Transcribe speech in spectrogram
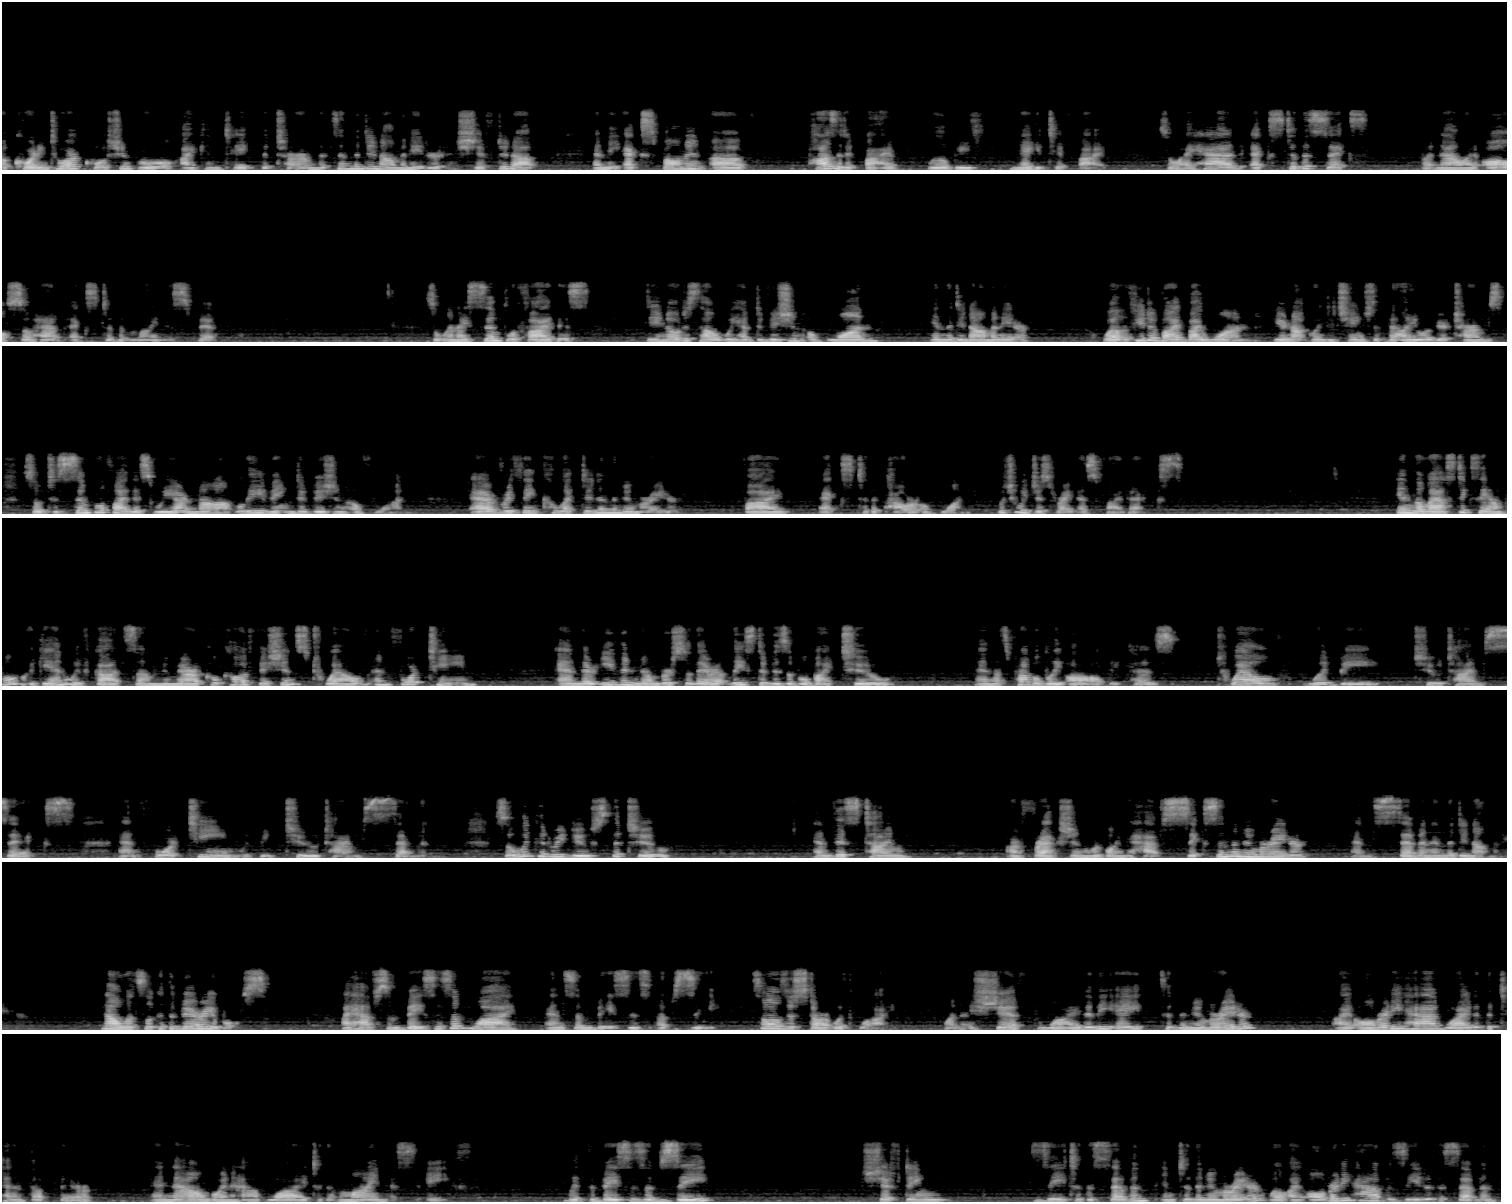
According to our quotient rule, I can take the term that's in the denominator and shift it up, and the exponent of positive 5 will be negative 5. So I had x to the 6th, but now I also have x to the minus 5th. So when I simplify this, do you notice how we have division of 1 in the denominator? Well, if you divide by 1, you're not going to change the value of your terms. So to simplify this, we are not leaving division of 1. Everything collected in the numerator, 5x to the power of 1, which we just write as 5x. In the last example, again, we've got some numerical coefficients, 12 and 14, and they're even numbers, so they're at least divisible by 2. And that's probably all because 12 would be 2 times 6 and 14 would be 2 times 7. So we could reduce the 2 and this time our fraction we're going to have 6 in the numerator and 7 in the denominator. Now let's look at the variables. I have some bases of y and some bases of z. So I'll just start with y. When I shift y to the 8th to the numerator, I already had y to the 10th up there, and now I'm going to have y to the minus 8th. With the bases of z, shifting z to the 7th into the numerator, well, I already have a z to the 7th,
